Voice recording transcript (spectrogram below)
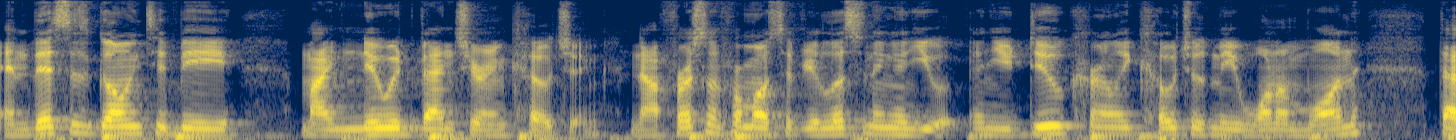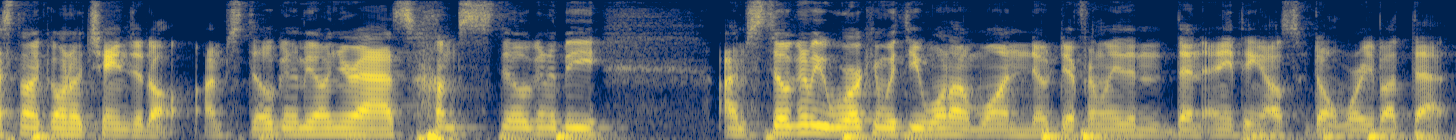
And this is going to be my new adventure in coaching. Now, first and foremost, if you're listening and you and you do currently coach with me one on one, that's not going to change at all. I'm still going to be on your ass. I'm still going to be I'm still going to be working with you one on one, no differently than, than anything else. So don't worry about that.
